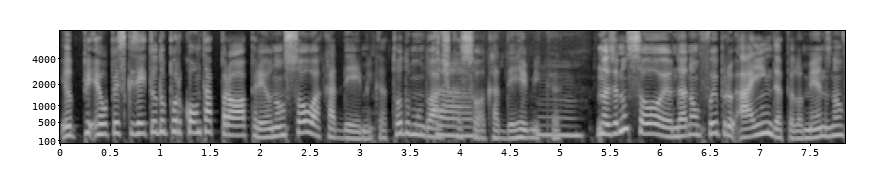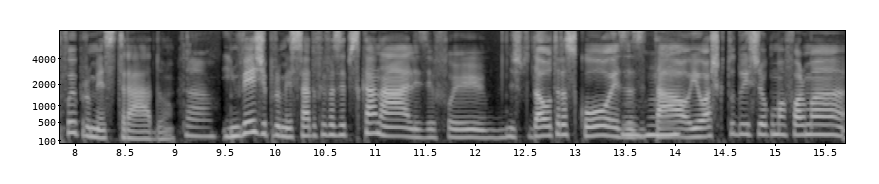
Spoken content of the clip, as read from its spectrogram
eu, eu pesquisei tudo por conta própria. Eu não sou acadêmica. Todo mundo acha Tá. que eu sou acadêmica. Mas eu não sou, eu ainda não fui pro. Ainda, pelo menos, não fui pro mestrado. Tá. Em vez de ir pro mestrado, eu fui fazer psicanálise, fui estudar outras coisas e tal. E eu acho que tudo isso, de alguma forma,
